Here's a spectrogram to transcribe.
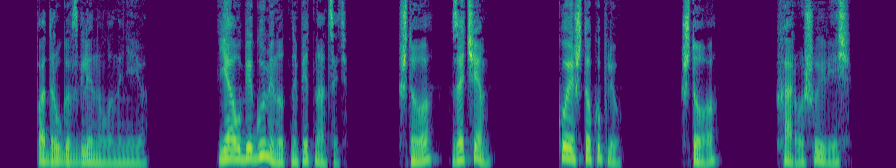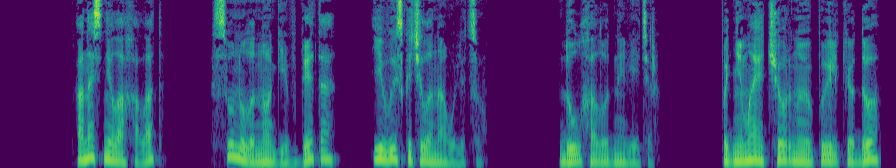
— подруга взглянула на нее, — «я убегу минут на пятнадцать». «Что? Зачем?» «Кое-что куплю». «Что?» «Хорошую вещь». Она сняла халат, сунула ноги в гетто и выскочила на улицу. Дул холодный ветер. Поднимая черную пыль кёдо,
